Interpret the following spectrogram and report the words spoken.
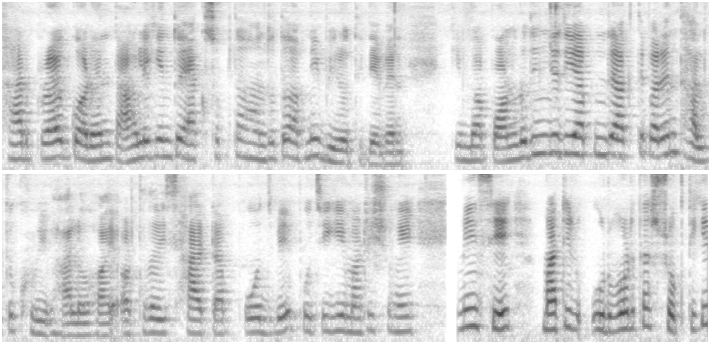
সার প্রয়োগ করেন, তাহলে কিন্তু এক সপ্তাহ অন্তত আপনি বিরতি দেবেন। কিংবা পনেরো দিন যদি আপনি রাখতে পারেন, তাহলে তো খুবই ভালো হয়। অর্থাৎ ওই সারটা পচবে, পচে গিয়ে মাটির সঙ্গে মিশে মাটির উর্বরতার শক্তিকে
